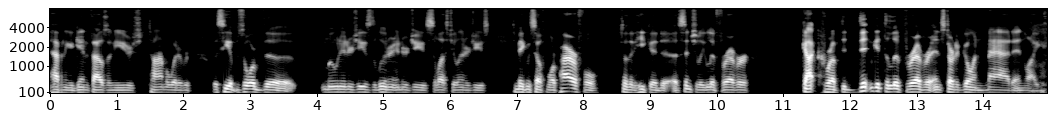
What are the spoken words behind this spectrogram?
happening again, a thousand years time or whatever, was he absorbed the moon energies, the lunar energies, celestial energies to make himself more powerful, so that he could uh, essentially live forever. Got corrupted, didn't get to live forever, and started going mad and like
